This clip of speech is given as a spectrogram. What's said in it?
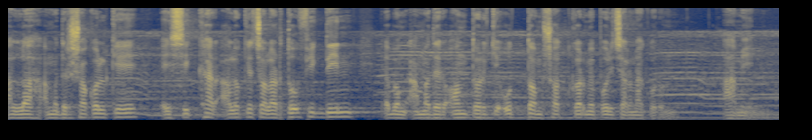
আল্লাহ আমাদের সকলকে এই শিক্ষার আলোকে চলার তৌফিক দিন এবং আমাদের অন্তরকে উত্তম সৎকর্মে পরিচালনা করুন। আমিন।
